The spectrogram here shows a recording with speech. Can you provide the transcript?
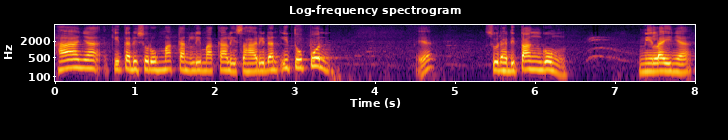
Hanya kita disuruh makan lima kali sehari dan itu pun ya sudah ditanggung nilainya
